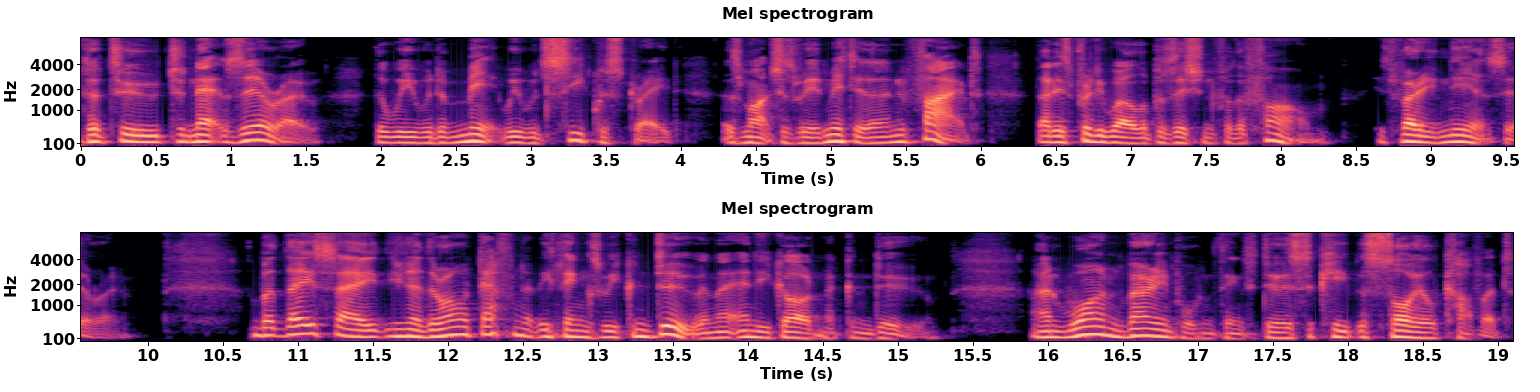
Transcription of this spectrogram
to to, to net zero that we would emit, we would sequestrate as much as we emitted, and in fact that is pretty well the position for the farm. It's very near zero. But they say, you know, there are definitely things we can do and that any gardener can do. And one very important thing to do is to keep the soil covered.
